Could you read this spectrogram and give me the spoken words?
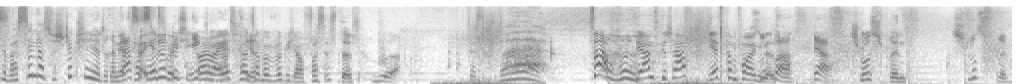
das. was sind das für Stückchen hier drin? Das hör- ist jetzt, wirklich warte mal, Jetzt ekelhaft hört es aber wirklich auf. Was ist das? So, wir haben es geschafft. Jetzt kommt folgendes. Super. Ja. Schlusssprint. Schlusssprint.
